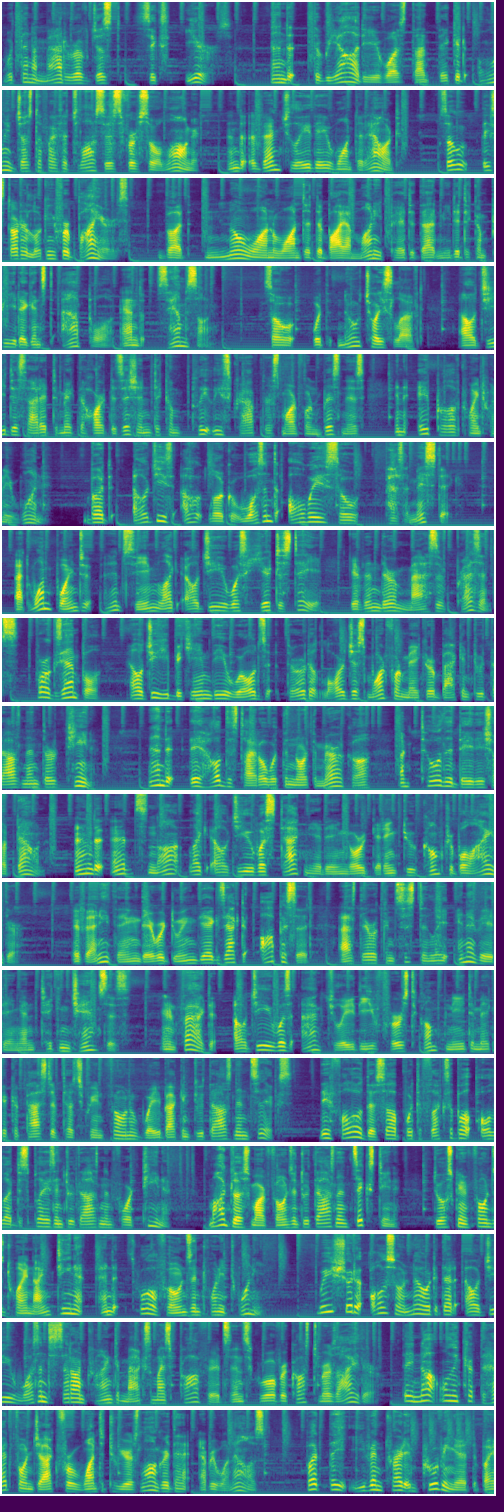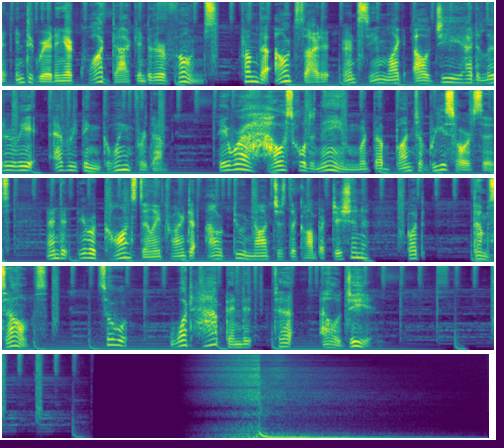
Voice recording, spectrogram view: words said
within a matter of just six years. And the reality was that they could only justify such losses for so long, and eventually they wanted out. So they started looking for buyers. But no one wanted to buy a money pit that needed to compete against Apple and Samsung. So, with no choice left, LG decided to make the hard decision to completely scrap their smartphone business in April of 2021. But LG's outlook wasn't always so pessimistic. At one point, it seemed like LG was here to stay given their massive presence. For example, LG became the world's third largest smartphone maker back in 2013 and they held this title within North America until the day they shut down. And it's not like LG was stagnating or getting too comfortable either. If anything, they were doing the exact opposite as they were consistently innovating and taking chances. In fact, LG was actually the first company to make a capacitive touchscreen phone way back in 2006. They followed this up with flexible OLED displays in 2014, modular smartphones in 2016, dual-screen phones in 2019 and swivel phones in 2020. We should also note that LG wasn't set on trying to maximize profits and screw over customers either. They not only kept the headphone jack for 1 to 2 years longer than everyone else, but they even tried improving it by integrating a quad DAC into their phones. From the outside, it seemed like LG had literally everything going for them. They were a household name with a bunch of resources, and they were constantly trying to outdo not just the competition, but themselves. So, what happened to LG?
